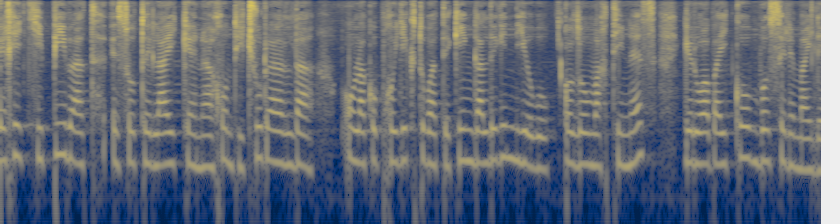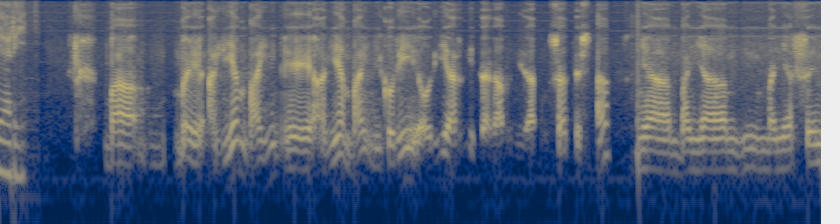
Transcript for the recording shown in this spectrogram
Erritxipi bat ezote laiken ahuntitxura alda olako proiektu batekin galdegin diogu Koldo Martinez, geroa baiko bozere maileari. Ba, bai, agian bai, e, agian bai, nik hori hori argi eta garbi da, zat, ez da? Baina, baina, baina zen,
